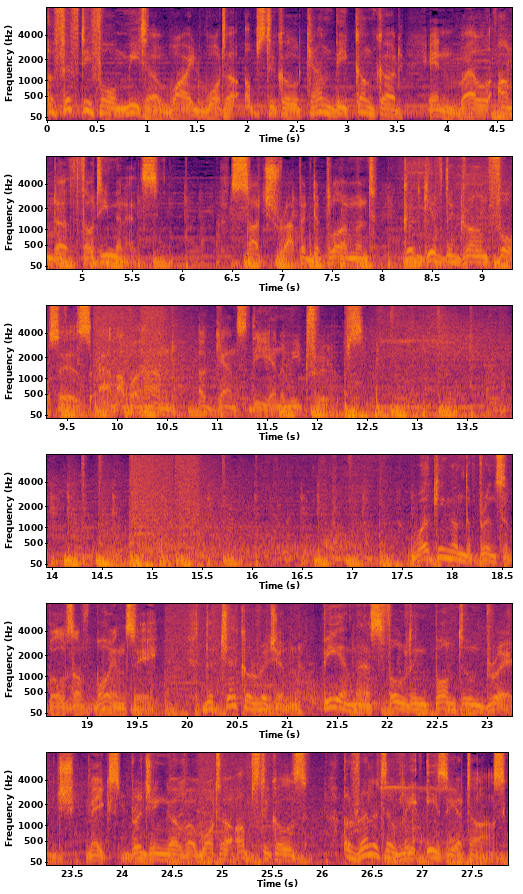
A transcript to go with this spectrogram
A 54-meter wide water obstacle can be conquered in well under 30 minutes. Such rapid deployment could give the ground forces an upper hand against the enemy troops. Working on the principles of buoyancy, the Czech origin PMS folding pontoon bridge makes bridging over water obstacles a relatively easier task.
